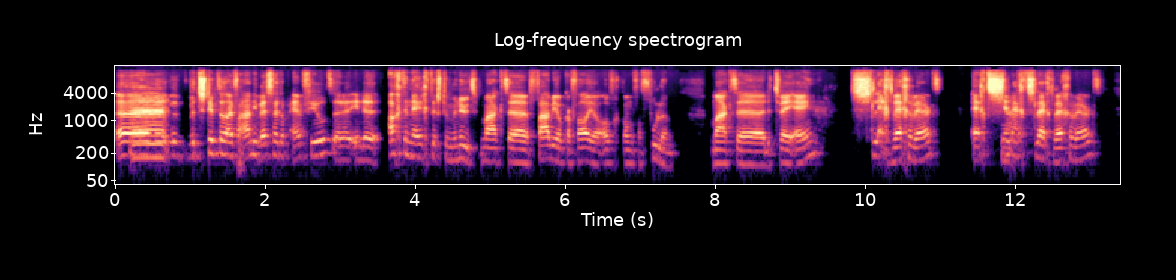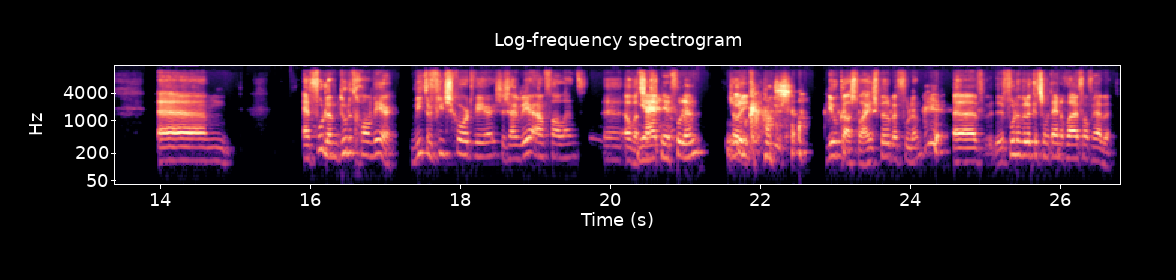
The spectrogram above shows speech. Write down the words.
Eh, Eh, we, we stipten even aan, die wedstrijd op Anfield. In de 98ste minuut maakt Fabio Carvalho, overgekomen van Fulham, maakt de 2-1. Slecht weggewerkt. Echt Ja. slecht, slecht weggewerkt. Ehm, en Fulham doet het gewoon weer. Mitrovic scoort weer. Ze zijn weer aanvallend. Oh, wat jij hebt nu Fulham. Sorry. Newcastle. Newcastle, hij speelde bij Fulham. Eh Fulham wil ik het zo meteen nog wel even over hebben.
